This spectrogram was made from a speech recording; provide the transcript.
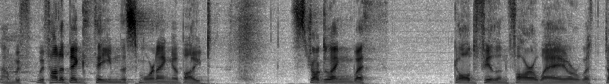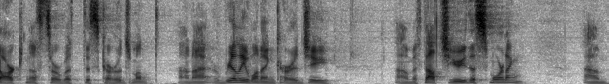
Um, we've, we've had a big theme this morning about struggling with God feeling far away or with darkness or with discouragement. And I really want to encourage you, um, if that's you this morning, um,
